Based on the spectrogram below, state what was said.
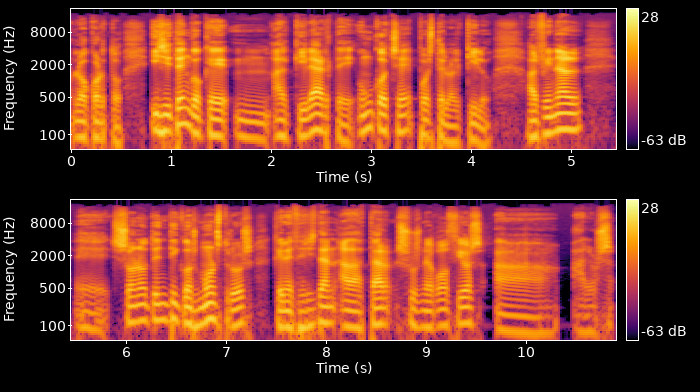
lo corto. Y si tengo que mm, alquilarte un coche, pues te lo alquilo. Al final eh, son auténticos monstruos que necesitan adaptar sus negocios a, los,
